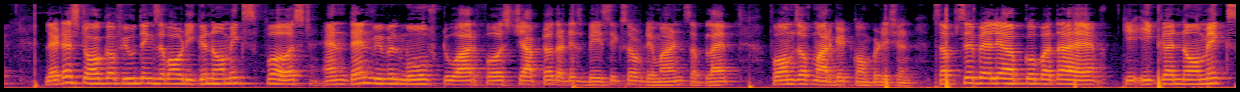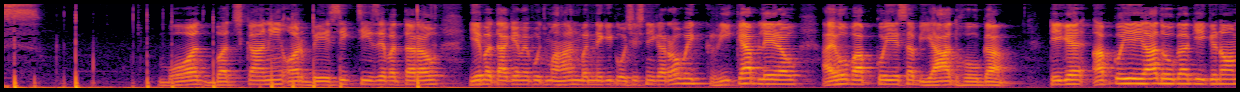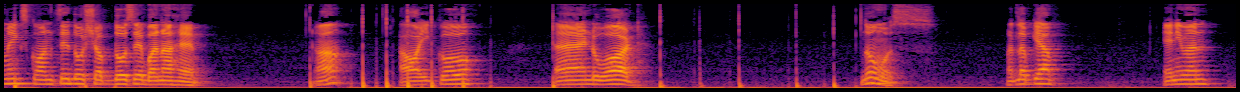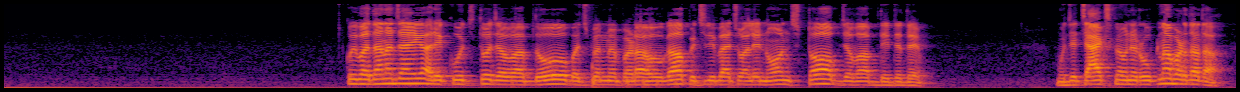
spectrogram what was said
Let us talk a few things about economics first, and then we will move to our first chapter, that is basics of demand, supply, forms of market सबसे पहले आपको पता है कि इकोनॉमिक्स बहुत बचकानी और बेसिक चीज़ें बता रहा हूँ। ये बता के मैं कुछ महान बनने की कोशिश नहीं कर रहा हूँ एक रिकैप ले रहा हूँ। आई होप आपको ये सब याद होगा। ठीक है? आपको ये याद होगा कि इकोनॉमिक्स कौन से दो शब्दों से बना है? हाँ? इको एंड वॉट नोमोस मतलब क्या? एनीवन कोई बताना चाहेगा? अरे कुछ तो जवाब दो। बचपन में पढ़ा होगा। पिछली बैच वाले नॉन स्टॉप जवाब देते थे। मुझे चैट्स पे उन्हें रोकना पड़ता था।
